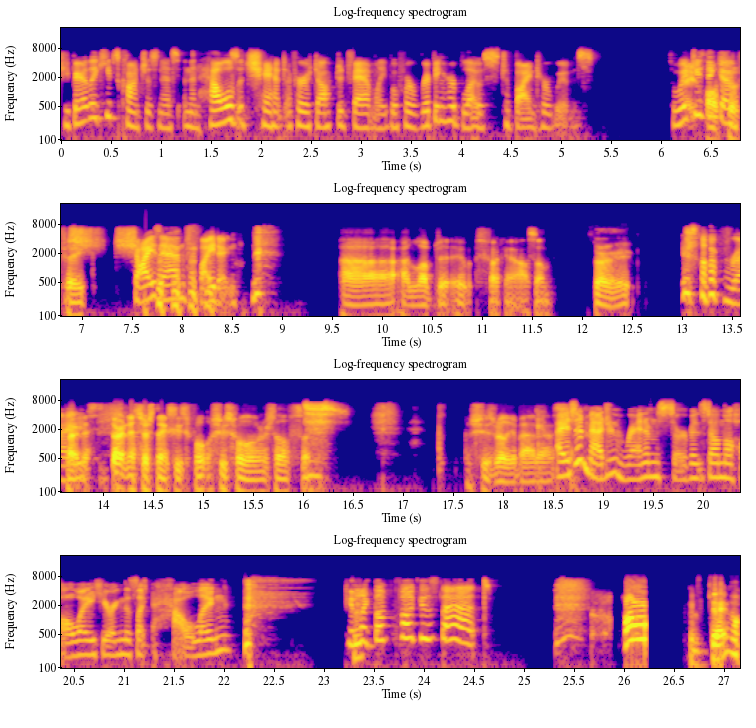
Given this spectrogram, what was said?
She barely keeps consciousness and then howls a chant of her adopted family before ripping her blouse to bind her wounds. So what did you think of fake. Sh- Shizan fighting? Uh, I loved it. It was fucking awesome. It's alright. it's alright. Darkness, Darkness just thinks he's full. She's full of herself. So she's really a badass. I just imagine random servants down the hallway hearing this like howling. Being like, the fuck is that? Oh, damn.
